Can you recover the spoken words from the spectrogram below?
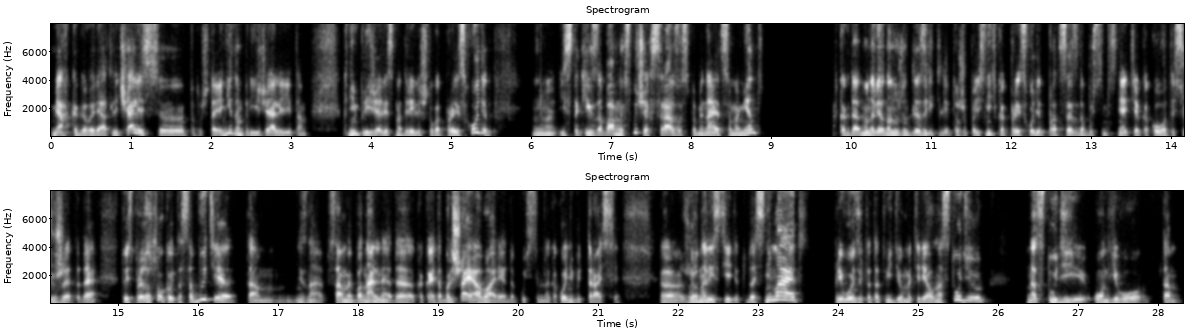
мягко говоря, отличались, э, потому что и они там приезжали, и там к ним приезжали, смотрели, что как происходит. Из таких забавных случаев сразу вспоминается момент, когда, ну, наверное, нужно для зрителей тоже пояснить, как происходит процесс, допустим, снятия какого-то сюжета, да, то есть произошло какое-то событие, там, не знаю, самое банальное, да, какая-то большая авария, допустим, на какой-нибудь трассе, э, журналист едет туда, снимает, привозит этот видеоматериал на студию, на студии он его там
